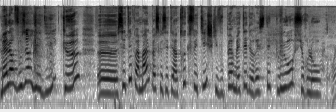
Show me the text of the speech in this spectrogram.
Mais alors, vous auriez dit que euh, c'était pas mal parce que c'était un truc fétiche qui vous permettait de rester plus haut sur l'eau. Oui,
